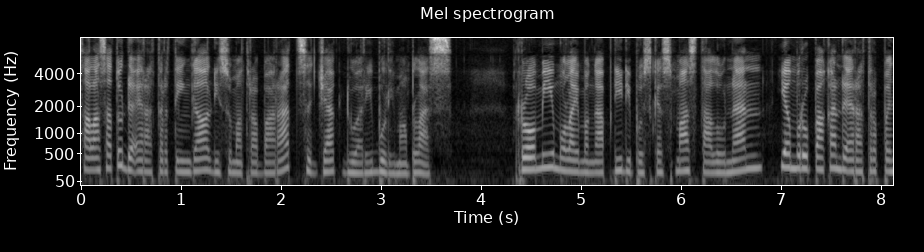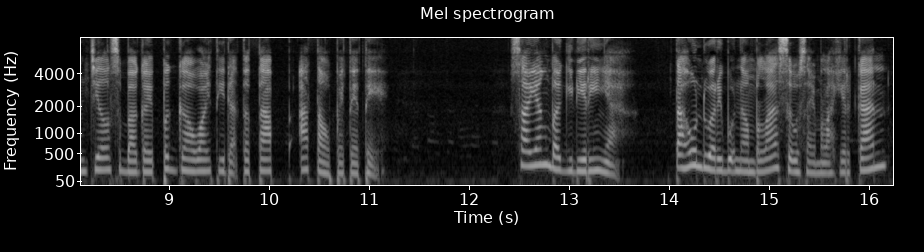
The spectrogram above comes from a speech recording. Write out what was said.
salah satu daerah tertinggal di Sumatera Barat sejak 2015. Romi mulai mengabdi di Puskesmas Talunan yang merupakan daerah terpencil sebagai pegawai tidak tetap atau PTT. Sayang bagi dirinya, tahun 2016 seusai melahirkan,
